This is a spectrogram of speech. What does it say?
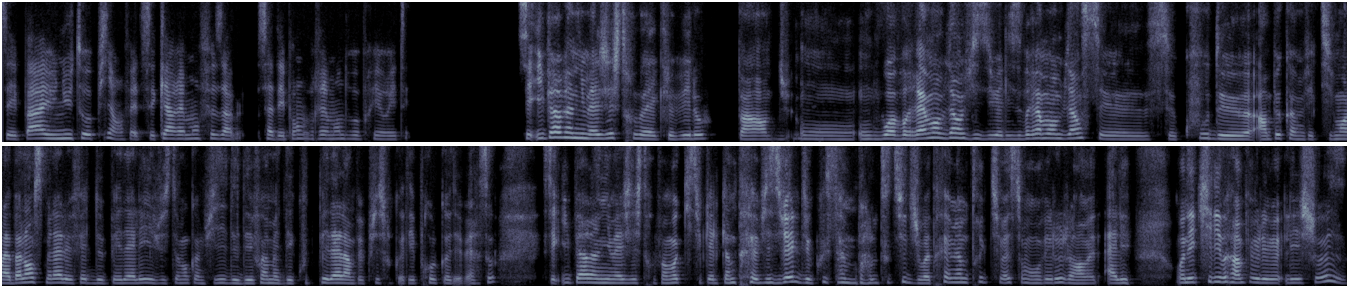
c'est pas une utopie en fait, c'est carrément faisable. Ça dépend vraiment de vos priorités. C'est hyper bien imagé, je trouve, avec le vélo. Enfin, on, voit vraiment bien, on visualise vraiment bien ce, ce, coup de, un peu comme effectivement la balance, mais là, le fait de pédaler, justement, comme tu dis, de des fois mettre des coups de pédale un peu plus sur le côté pro, le côté perso, c'est hyper bien imagé, je trouve. Enfin, moi qui suis quelqu'un de très visuel, du coup, ça me parle tout de suite. Je vois très bien le truc, tu vois, sur mon vélo, genre en mode, allez, on équilibre un peu les choses.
